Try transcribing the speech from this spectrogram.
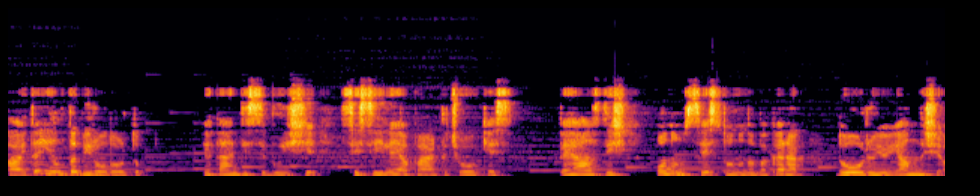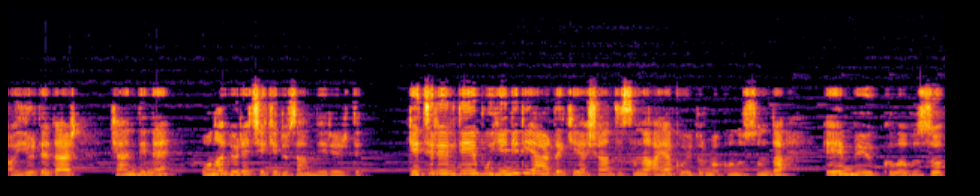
ayda yılda bir olurdu. Efendisi bu işi sesiyle yapardı çoğu kez. Beyaz diş onun ses tonuna bakarak doğruyu yanlışı ayırt eder, kendine ona göre çeki düzen verirdi. Getirildiği bu yeni diyardaki yaşantısına ayak uydurma konusunda en büyük kılavuzu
